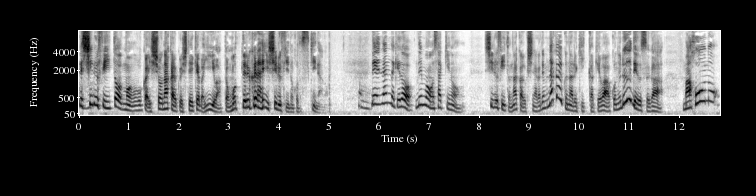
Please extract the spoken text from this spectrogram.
で、シルフィーともう僕は一生仲良くしていけばいいわって思ってるくらいシルフィーのこと好きなの。で、なんだけど、でもさっきのシルフィーと仲良くしながら、でも仲良くなるきっかけは、このルーデウスが魔法の、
